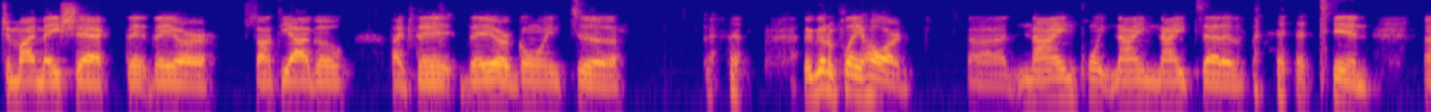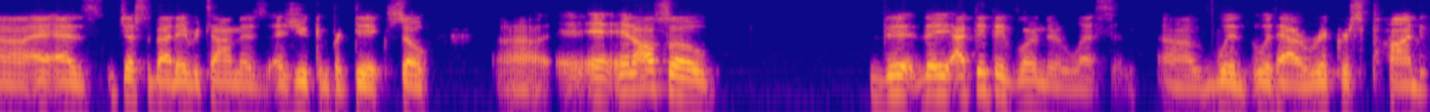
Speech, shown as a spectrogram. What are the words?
Jahmai Mashack. They they are Santiago. Like they they are going to they're going to play hard. Uh, 9.9 nights out of 10 uh, as just about every time as, as you can predict. So uh, and, and, also, they, they, I think they've learned their lesson uh, with with how Rick responded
